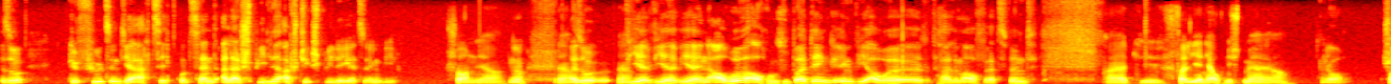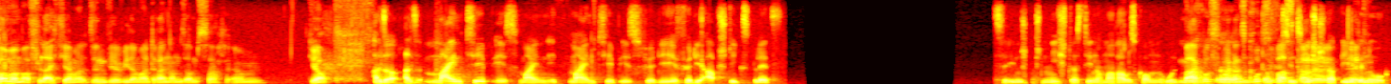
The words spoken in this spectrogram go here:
Also gefühlt sind ja 80% aller Spiele Abstiegsspiele jetzt irgendwie. Schon, ja. Ne? ja. Also Ja. wir, wir, wir in Aue, auch ein super Ding, irgendwie Aue äh, total im Aufwärtswind. Äh, die verlieren ja auch nicht mehr, ja. Ja, schauen wir mal, vielleicht ja sind wir wieder mal dran am Samstag. Ähm, ja, Also, also mein Tipp ist, mein, mein Tipp ist für die, für die Abstiegsplätze nicht, dass die nochmal rauskommen. Und Markus, mal ganz kurz, du warst gerade, stabil äh, genug.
